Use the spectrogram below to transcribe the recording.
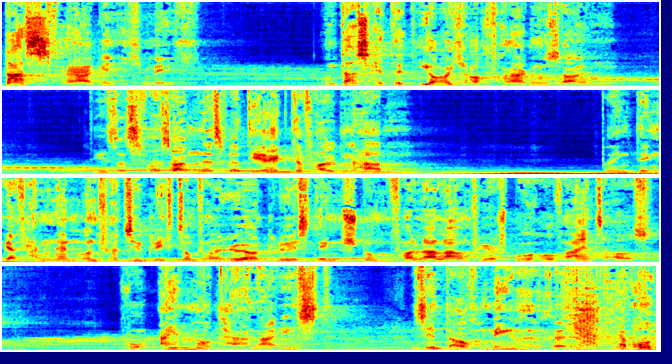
Das frage ich mich. Und das hättet ihr euch auch fragen sollen. Dieses Versäumnis wird direkte Folgen haben. Bringt den Gefangenen unverzüglich zum Verhör und löst den Stumm Vollalarm für Spurhof 1 aus. Wo ein Motana ist, sind auch mehrere. Jawohl.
